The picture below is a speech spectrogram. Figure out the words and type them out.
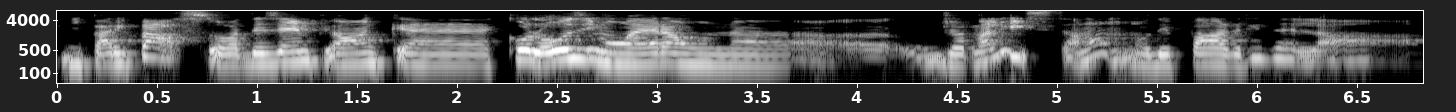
di, pari passo, ad esempio anche Colosimo era un, uh, un giornalista, no? uno dei padri della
